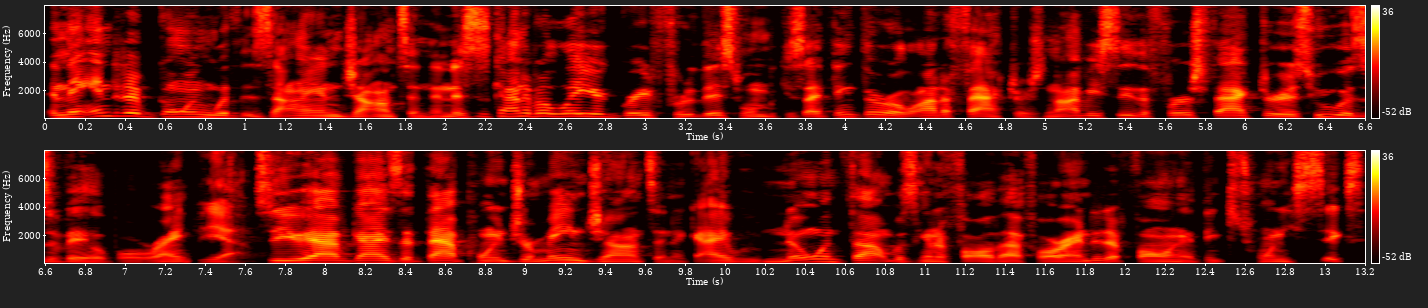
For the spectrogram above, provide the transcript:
and they ended up going with Zion Johnson. And this is kind of a layered grade for this one because I think there are a lot of factors. And obviously, the first factor is who was available, right? Yeah. So you have guys at that point, Jermaine Johnson, a guy who no one thought was going to fall that far, ended up falling, I think, to 26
